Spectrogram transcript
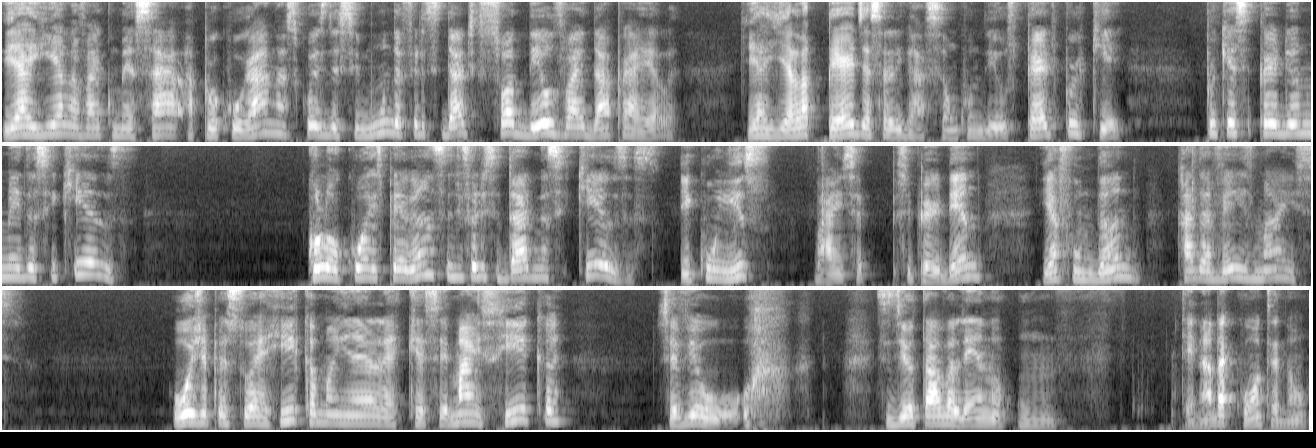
E aí ela vai começar a procurar nas coisas desse mundo a felicidade que só Deus vai dar para ela. E aí ela perde essa ligação com Deus. Perde por quê? Porque se perdeu no meio das riquezas colocou a esperança de felicidade nas riquezas e com isso vai se, perdendo e afundando cada vez mais. Hoje a pessoa é rica, amanhã ela quer ser mais rica. Você viu? Esse dia eu estava lendo um. Não tem nada contra, não.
